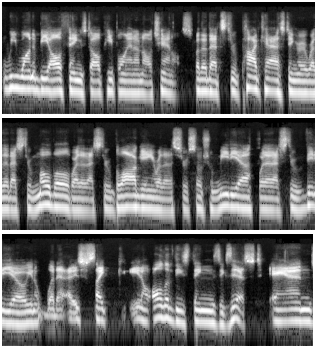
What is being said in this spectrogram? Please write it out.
we want to be all things to all people and on all channels, whether that's through podcasting or whether that's through mobile, whether that's through blogging or whether that's through social media, whether that's through video, you know, what it's just like, you know, all of these things exist. And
